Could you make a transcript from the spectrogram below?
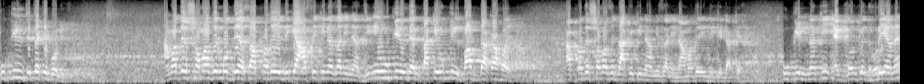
উকিল যেটাকে বলি। আমাদের সমাজের মধ্যে আছে, আপনাদের এদিকে আছে কিনা জানি না। যিনি উকিল দেন, তাকে উকিল বাপ ডাকা হয়। আপনাদের সমাজে ডাকে কিনা আমি জানি না, আমাদের এইদিকে ডাকে। উকিল নাকি একজনকে ধরে আনে?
